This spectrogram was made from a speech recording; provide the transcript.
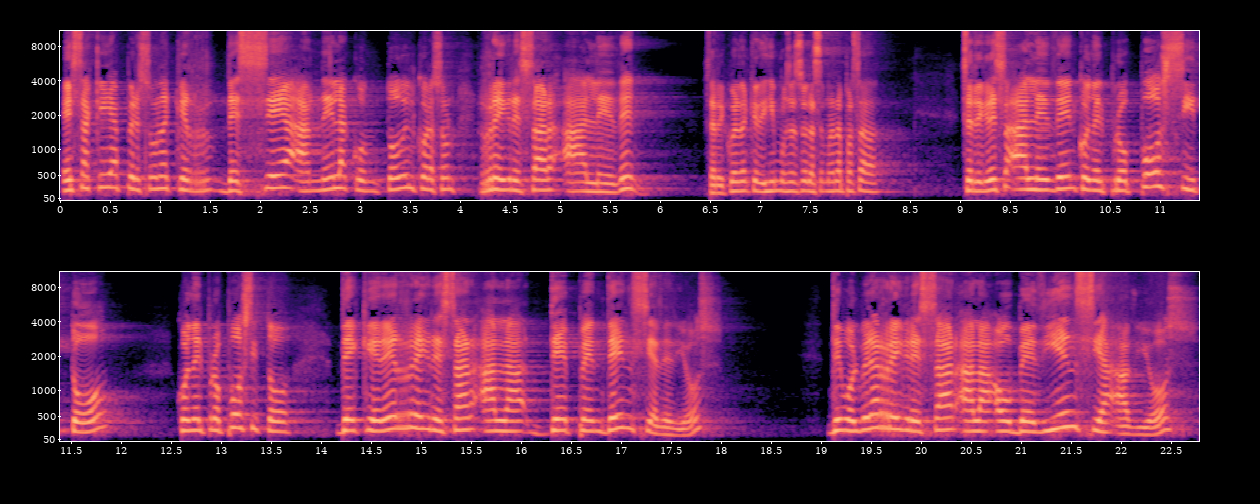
es aquella persona que desea, anhela con todo el corazón regresar al Edén. ¿Se recuerdan que dijimos eso la semana pasada? Se regresa al Edén con el propósito, con el propósito de querer regresar a la dependencia de Dios de volver a regresar a la obediencia a Dios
